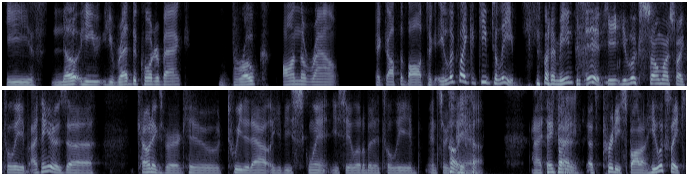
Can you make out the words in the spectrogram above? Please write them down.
He's no he he read the quarterback, broke on the route, picked off the ball, took it. he looked like a Aqib Talib. You know what I mean? He did. He he looks so much like Talib. I think it was uh Koenigsberg who tweeted out like if you squint, you see a little bit of Talib in Surtain. Oh yeah. And I think funny. that that's pretty spot on. He looks like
